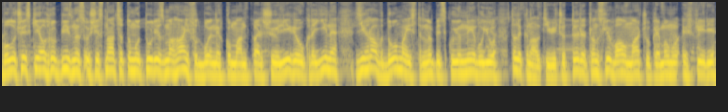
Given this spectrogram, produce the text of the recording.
Волочиський агробізнес у 16-му турі змагань футбольних команд першої ліги України зіграв вдома із тернопільською нивою. Телеканал ТВ 4 транслював матч у прямому ефірі.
